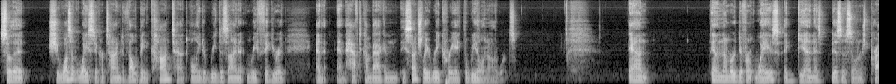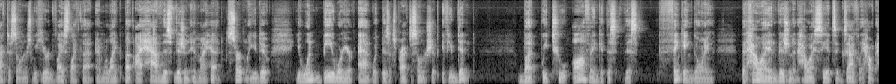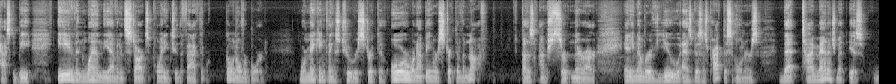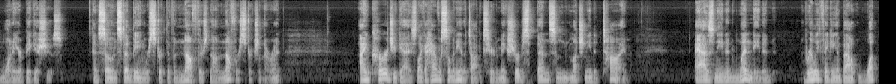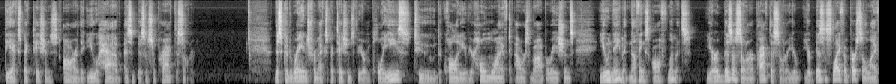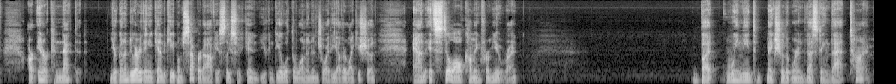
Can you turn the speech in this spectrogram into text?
so that she wasn't wasting her time developing content only to redesign it and refigure it and and have to come back and essentially recreate the wheel in other words. And in a number of different ways. Again, as business owners, practice owners, we hear advice like that and we're like, but I have this vision in my head. Certainly you do. You wouldn't be where you're at with business practice ownership if you didn't. But we too often get this, this thinking going that how I envision it, how I see it's exactly how it has to be, even when the evidence starts pointing to the fact that we're going overboard we're making things too restrictive or we're not being restrictive enough. Because I'm certain there are any number of you as business practice owners that time management is one of your big issues. And so instead of being restrictive enough, there's not enough restriction there, right? I encourage you guys, like I have with so many of the topics here, to make sure to spend some much needed time as needed, when needed, really thinking about what the expectations are that you have as a business or practice owner. This could range from expectations for your employees to the quality of your home life to hours of operations. You name it, nothing's off limits. You're a business owner, a practice owner. Your, your business life and personal life are interconnected. You're going to do everything you can to keep them separate, obviously, so you can you can deal with the one and enjoy the other like you should. And it's still all coming from you, right? But we need to make sure that we're investing that time.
